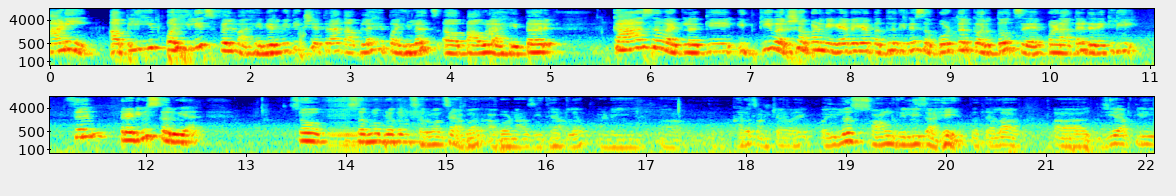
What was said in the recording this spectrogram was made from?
आणि आपली ही पहिलीच फिल्म आहे निर्मिती क्षेत्रात आपलं हे पहिलंच पाऊल आहे. तर का असं वाटलं की इतकी वर्ष आपण वेगळ्या वेगळ्या पद्धतीने सपोर्ट तर करतोच आहे पण आता डायरेक्टली फिल्म प्रोड्यूस करूया सो सर्वप्रथम सर्वांचे आभार. आपण आज इथे आलात आणि खरंच आमच्या हे पहिलं सॉन्ग रिलीज आहे तर त्याला जी आपली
